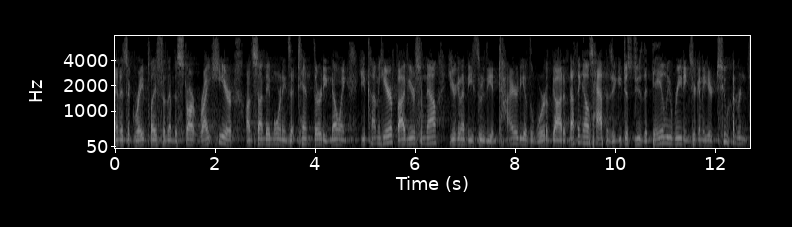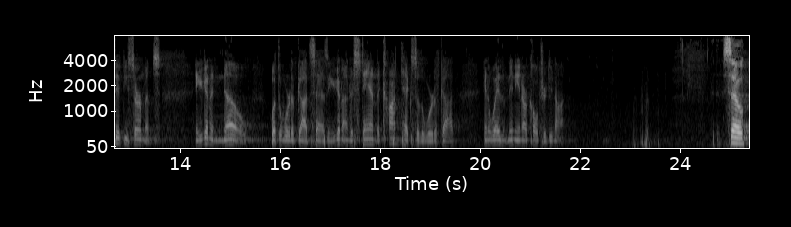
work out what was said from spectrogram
And it's a great place for them to start right here on Sunday mornings at 10:30 knowing you come here 5 years from now you're going to be through the entirety of the word of God. If nothing else happens and you just do the daily readings, you're going to hear 250 sermons and you're going to know what the word of God says and you're going to understand the context of the word of God in a way that many in our culture do not. So,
